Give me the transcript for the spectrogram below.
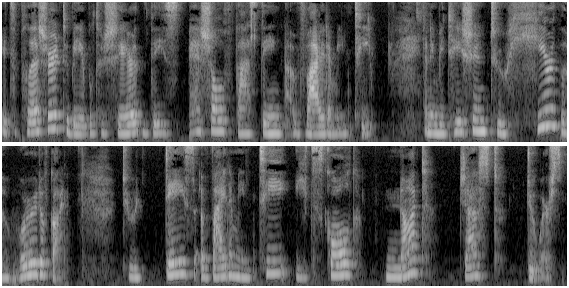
It's a pleasure to be able to share this special fasting vitamin T, an invitation to hear the Word of God. Today's vitamin T it's called Not Just Doers.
